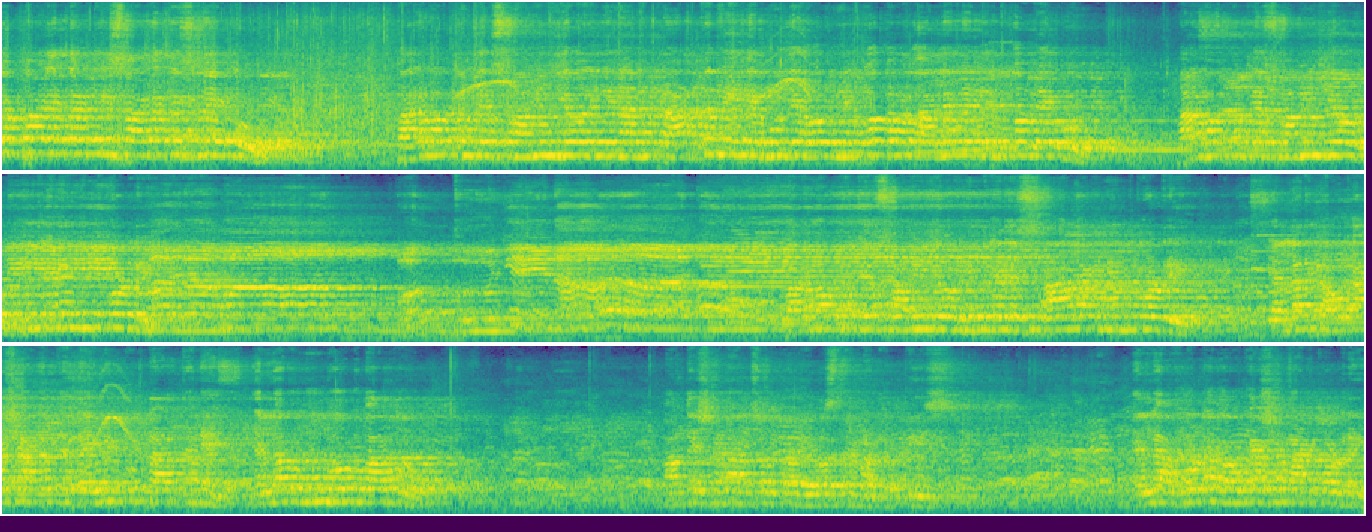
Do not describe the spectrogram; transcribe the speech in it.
ಚಪ್ಪಾಳೆ ತಟ್ಟಿ ಸ್ವಾಗತಿಸಬೇಕು. ಪರಮ ಪೂಜ್ಯ ಸ್ವಾಮೀಜಿಯವರಿಗೆ ನಾನು ಪ್ರಾರ್ಥನೆ ಇದೆ ಮುಂದೆ ಹೋಗಿ ಸ್ವಲ್ಪ ವ್ಯವಸ್ಥೆ ಮಾಡಿರಿ ಪ್ಲೀಸ್ ಎಲ್ಲ ಫೋಟೋಗೆ ಅವಕಾಶ ಮಾಡ್ಕೊಳ್ರಿ.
